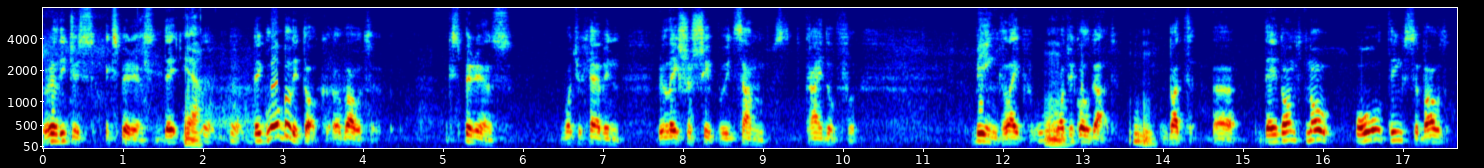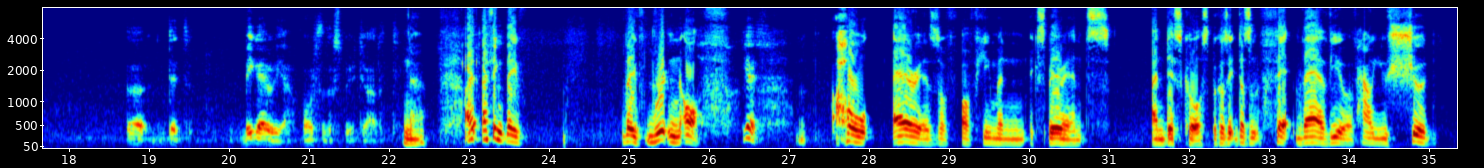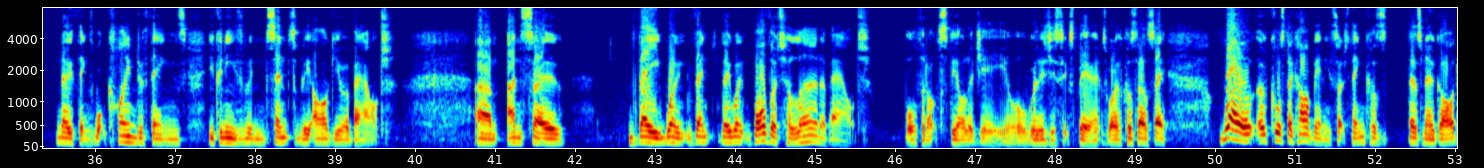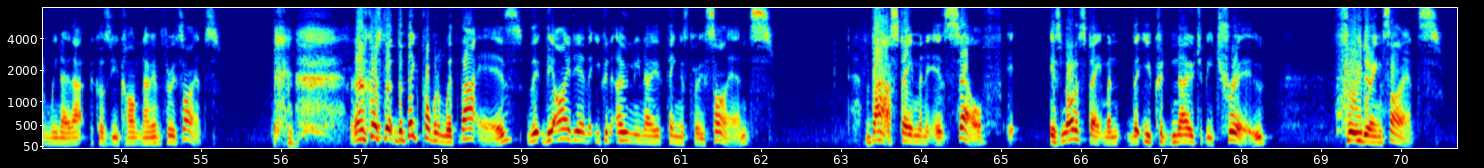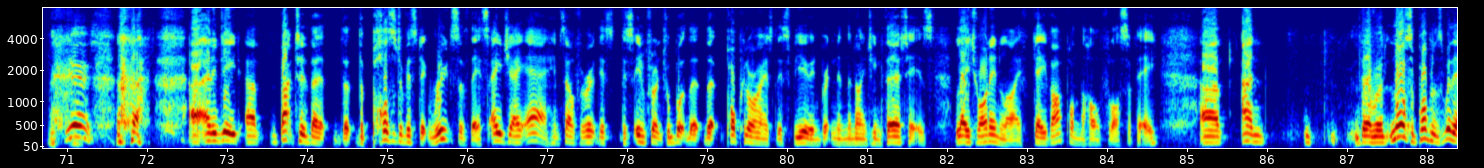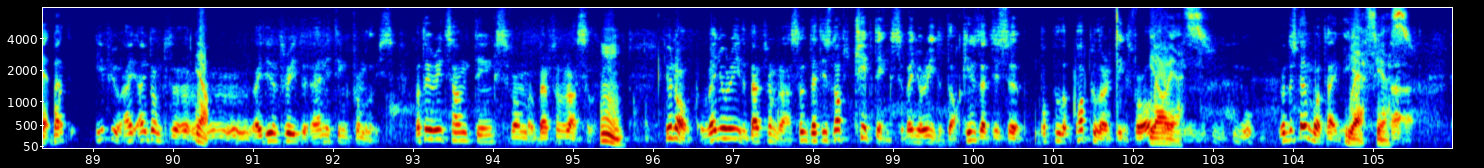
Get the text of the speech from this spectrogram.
religious experience. They Yeah. uh, they globally talk about experience, what you have in relationship with some kind of being like what we call God, but uh, they don't know all things about uh, that big area, Orthodox spirituality. No, I, I think they've they've written off Yes, whole areas of, of human experience and discourse because it doesn't fit their view of how you should know things, what kind of things you can even sensibly argue about. Um, and so they won't vent, they won't bother to learn about orthodox theology or religious experience. Well, of course they'll say, well, of course there can't be any such thing because there's no God, and we know that because you can't know him through science. Now, of course, the, the big problem with that is the, the idea that you can only know things through science. That statement itself is not a statement that you could know to be true through doing science. Yes, Uh, and indeed, uh, back to the, the, the positivistic roots of this, A.J. Ayer himself wrote this, this influential book that, that popularised this view in Britain in the 1930s, later on in life gave up on the whole philosophy. Uh, and there were lots of problems with it, but But if you, I, I don't, uh, Yeah. I didn't read anything from Lewis, but I read some things from Bertrand Russell. Hmm. You know, when you read Bertrand Russell, that is not cheap things. When you read Dawkins, that is uh, popular, popular things for all. Oh, yes. You understand what I mean? yes, yes. Uh,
